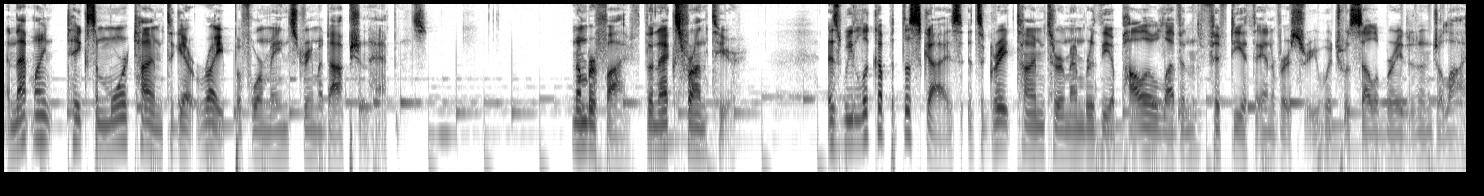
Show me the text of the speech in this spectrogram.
and that might take some more time to get right before mainstream adoption happens. Number 5. The Next Frontier. As we look up at the skies, it's a great time to remember the Apollo 11 50th anniversary, which was celebrated in July.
